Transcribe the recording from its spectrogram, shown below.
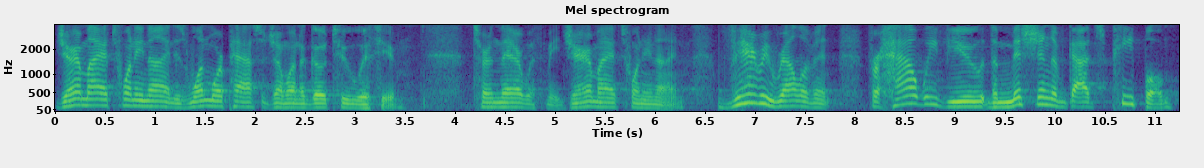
Jeremiah 29 is one more passage I want to go to with you. Turn there with me. Jeremiah 29. Very relevant for how we view the mission of God's people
